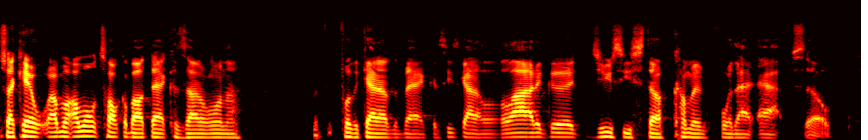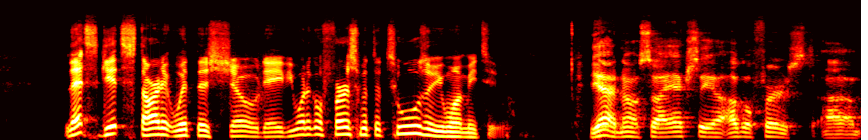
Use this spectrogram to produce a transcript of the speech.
so I can't, I'm, I not talk about that because I don't want to pull the cat out of the bag because he's got a lot of good, juicy stuff coming for that app. So let's get started with this show, Dave. You want to go first with the tools or you want me to? Yeah, no. So I actually, uh, I'll go first. Um,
